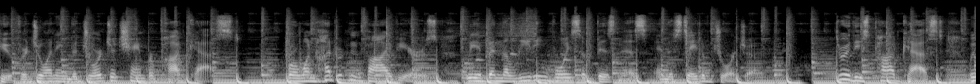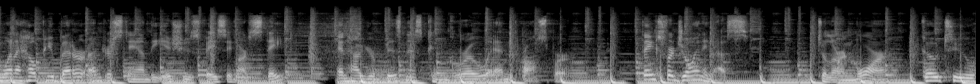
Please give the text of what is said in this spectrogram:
you for joining the Georgia Chamber podcast. For 105 years, we have been the leading voice of business in the state of Georgia. Through these podcasts, we want to help you better understand the issues facing our state and how your business can grow and prosper. Thanks for joining us. To learn more, go to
